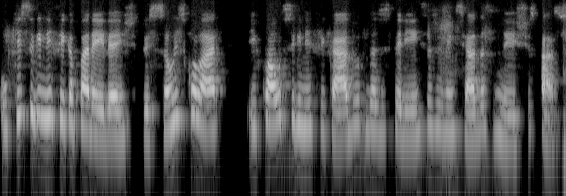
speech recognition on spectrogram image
o que significa para ele a instituição escolar e qual o significado das experiências vivenciadas neste espaço.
